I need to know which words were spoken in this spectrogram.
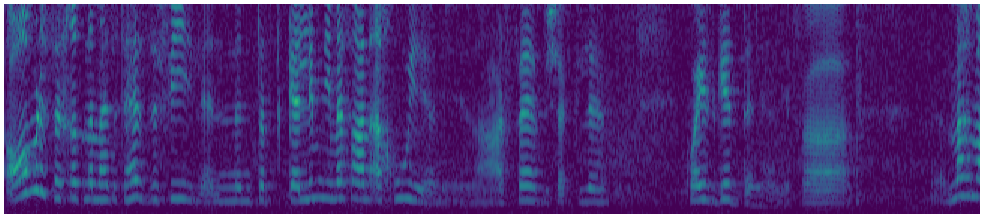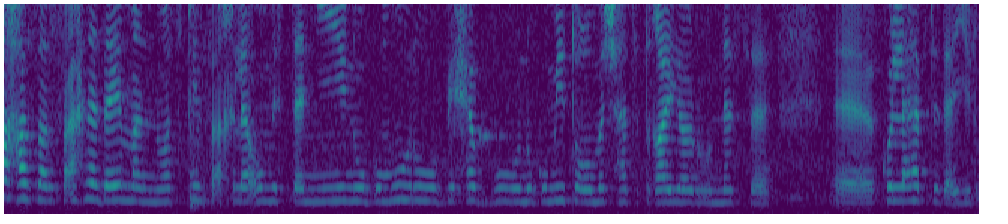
عمر ثقتنا ما هتتهز فيه لأن أنت بتكلمني مثلا عن أخويا يعني عارفاه بشكل كويس جدا يعني. ف مهما حصل فإحنا دايما واثقين في أخلاقه مستنيين وجمهوره بيحبه ونجوميته مش هتتغير والناس آه، كلها بتدعي له.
